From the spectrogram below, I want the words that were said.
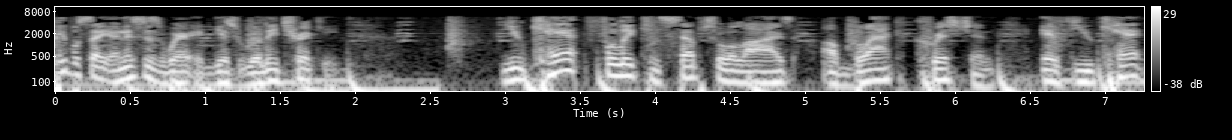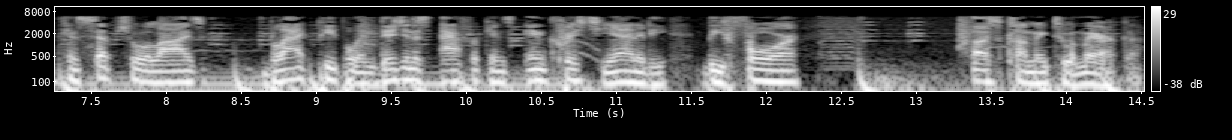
people say, and this is where it gets really tricky. You can't fully conceptualize a black Christian if you can't conceptualize black people, indigenous Africans in Christianity before us coming to America.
